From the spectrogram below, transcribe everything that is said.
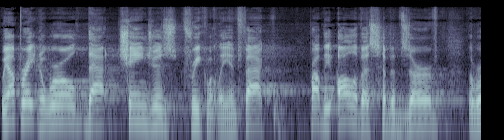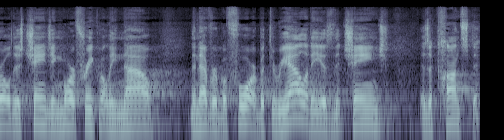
We operate in a world that changes frequently. In fact, probably all of us have observed the world is changing more frequently now than ever before. But the reality is that change is a constant.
